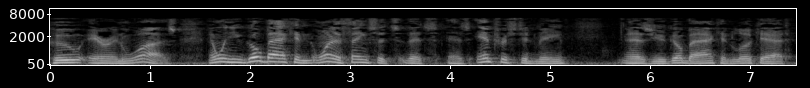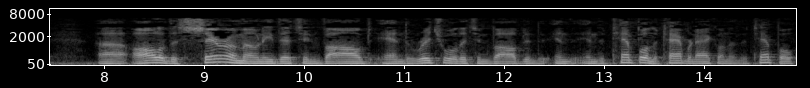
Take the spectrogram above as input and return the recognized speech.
who Aaron was. And when you go back and one of the things that's, that's has interested me as you go back and look at uh, all of the ceremony that's involved and the ritual that's involved in the, in, in the temple and the tabernacle and in the temple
